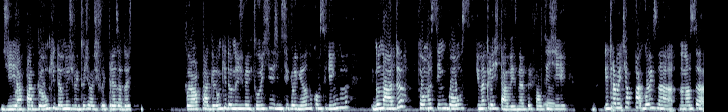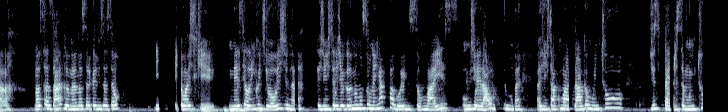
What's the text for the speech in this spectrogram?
De apagão que deu no Juventude, eu acho que foi 3 a 2 Foi um apagão que deu no Juventude, a gente ganhando, conseguindo, e do nada toma assim gols inacreditáveis, né? Por falta é. de literalmente apagões na, na nossa nossa zaga, né? Nossa organização. E eu acho que nesse elenco de hoje, né? Que a gente está jogando não são nem apagões, são mais um geral mesmo, né? A gente está com uma zaga muito dispersa, muito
